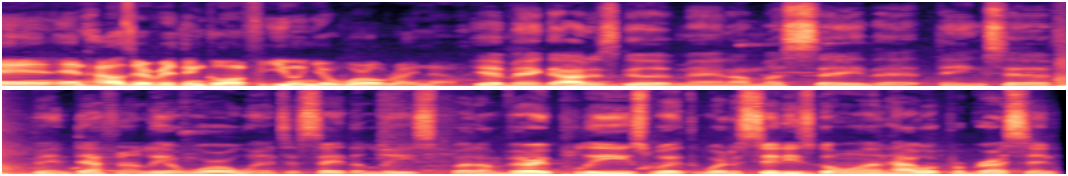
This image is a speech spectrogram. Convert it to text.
and, and how's everything going for you in your world right now. Yeah, man, God is good, man. I must say that things have been definitely a whirlwind to say the least, but I'm very pleased with where the city's going, how we're progressing.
